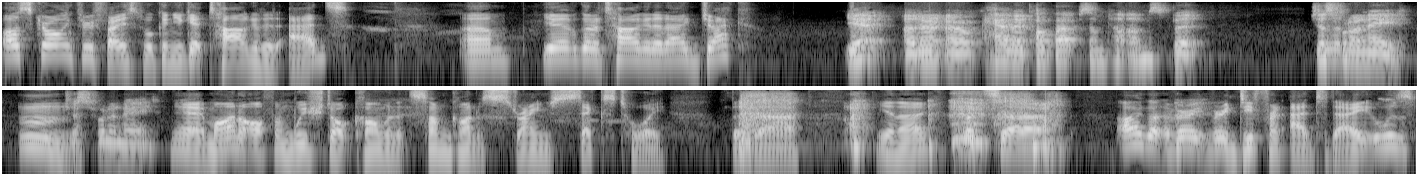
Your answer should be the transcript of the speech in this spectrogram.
I was scrolling through Facebook and you get targeted ads. Um, you ever got a targeted ad, Jack? Yeah, I don't know how they pop up sometimes, but just what I need. Hmm. Just what I need. Yeah, mine are often wish.com and it's some kind of strange sex toy. But, uh, you know, let's. Uh, I got a very, very different ad today. It was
